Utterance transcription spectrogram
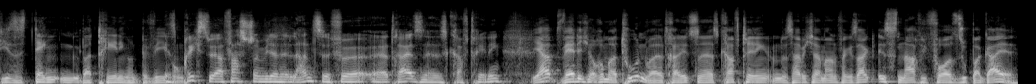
dieses, Denken über Training und Bewegung. Jetzt brichst du ja fast schon wieder eine Lanze für äh, traditionelles Krafttraining. Ja, werde ich auch immer tun, weil traditionelles Krafttraining, und das habe ich ja am Anfang gesagt, ist nach wie vor super geil.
